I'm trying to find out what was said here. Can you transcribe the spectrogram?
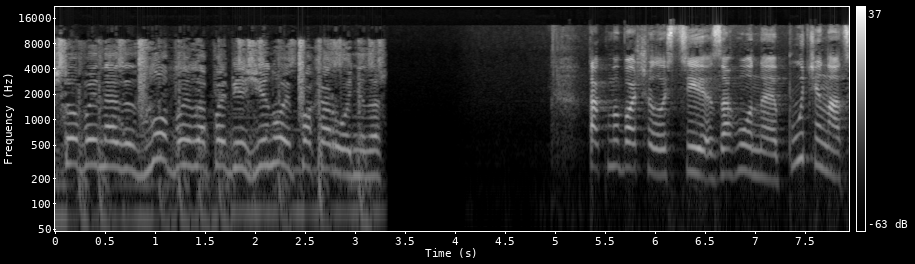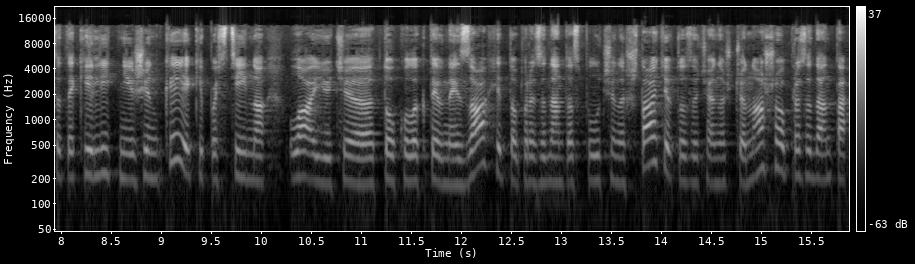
чтобы на зло было побеждено и похоронено. Так, ми бачили ось ці загони Путіна. Це такі літні жінки, які постійно лають е, то колективний захід, то президента Сполучених Штатів, то звичайно, що нашого президента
